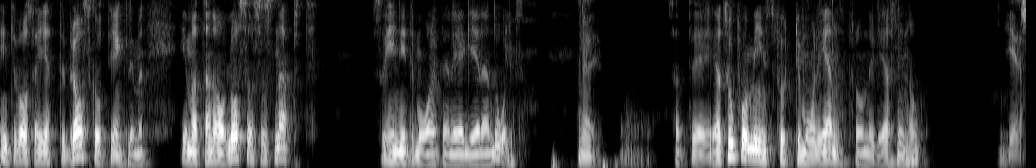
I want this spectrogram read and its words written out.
inte vara så jättebra skott egentligen, men i och med att han avlossar så snabbt så hinner inte målvakten reagera ändå. Liksom. Nej. Så att, eh, jag tror på minst 40 mål igen från Elias Lindholm. Yes.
